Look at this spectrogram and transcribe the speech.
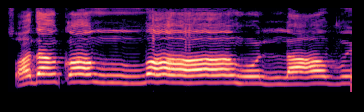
صدق الله العظيم.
